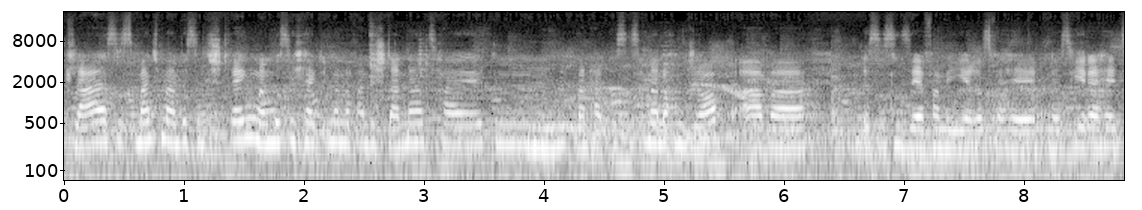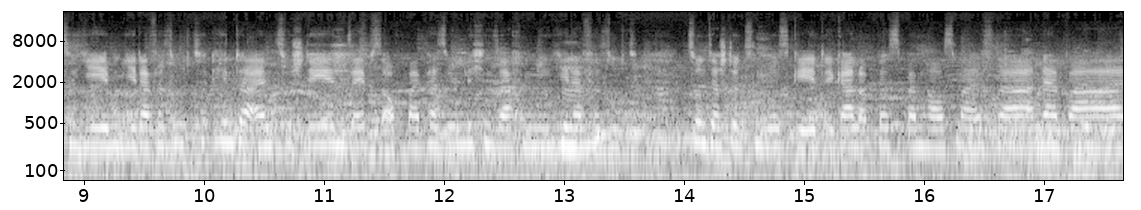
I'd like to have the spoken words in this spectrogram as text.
Klar, es ist manchmal ein bisschen streng, man muss sich halt immer noch an die Standards halten. Man hat, es ist immer noch ein Job, aber es ist ein sehr familiäres Verhältnis. Jeder hält zu jedem, jeder versucht hinter einem zu stehen, selbst auch bei persönlichen Sachen. Jeder versucht zu unterstützen, wo es geht. Egal ob das beim Hausmeister, an der Bar,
